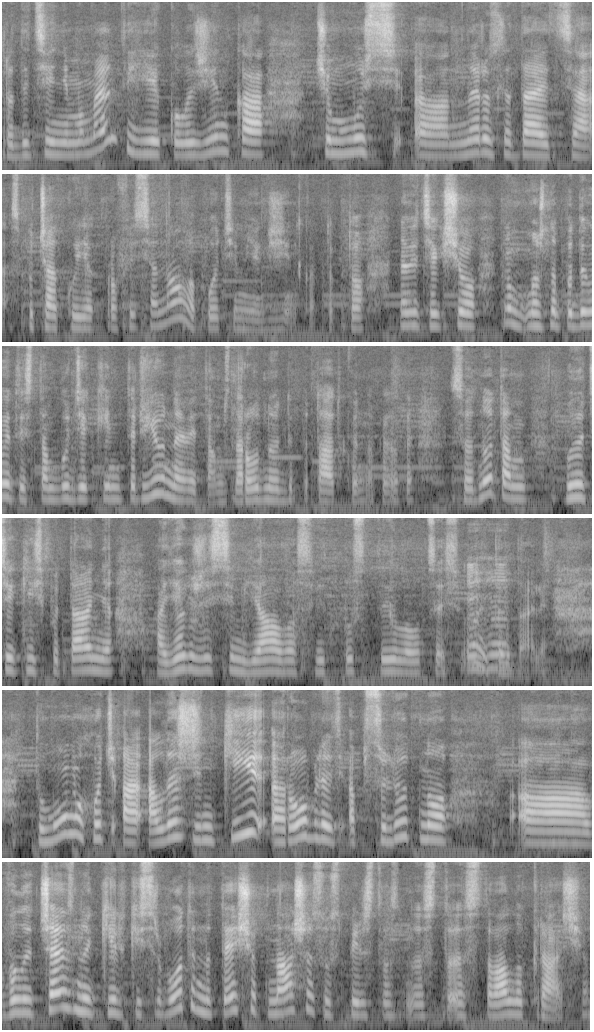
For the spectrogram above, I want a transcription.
традиційні моменти є, коли жінка чомусь е, не розглядається спочатку як професіонал, а потім як жінка. Тобто, навіть якщо ну можна подивитись там будь-яке інтерв'ю, навіть там з народною депутаткою, наприклад, все одно там будуть якісь питання: а як же сім'я вас відпустила, оце сюди, ну, і так далі. Тому ми хоч, а, але ж жінки роблять абсолютно величезну кількість роботи на те, щоб наше суспільство ставало кращим.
